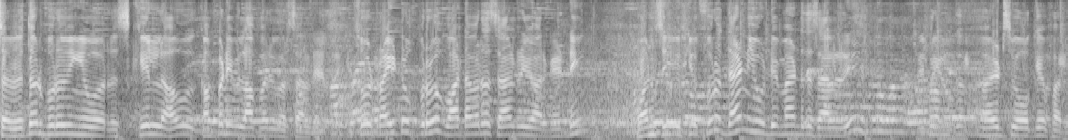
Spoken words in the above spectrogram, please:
so without proving your skill how company will offer your salary so try to prove whatever the salary you are getting once you you prove then you demand the salary from it's okay for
